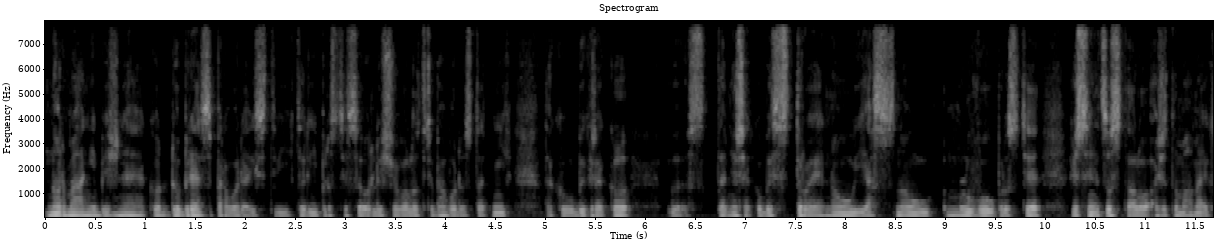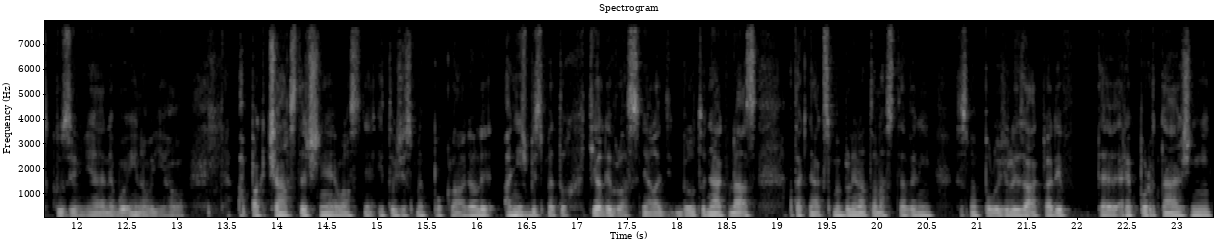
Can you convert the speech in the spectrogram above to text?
normální běžné jako dobré spravodajství, který prostě se odlišovalo třeba od ostatních, takovou bych řekl, eh, téměř jakoby strojenou, jasnou mluvou prostě, že se něco stalo a že to máme exkluzivně nebo i novýho. A pak částečně vlastně i to, že jsme pokládali, aniž bychom to chtěli vlastně, ale bylo to nějak v nás a tak nějak jsme byli na to nastavení, že jsme položili základy v té reportážní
